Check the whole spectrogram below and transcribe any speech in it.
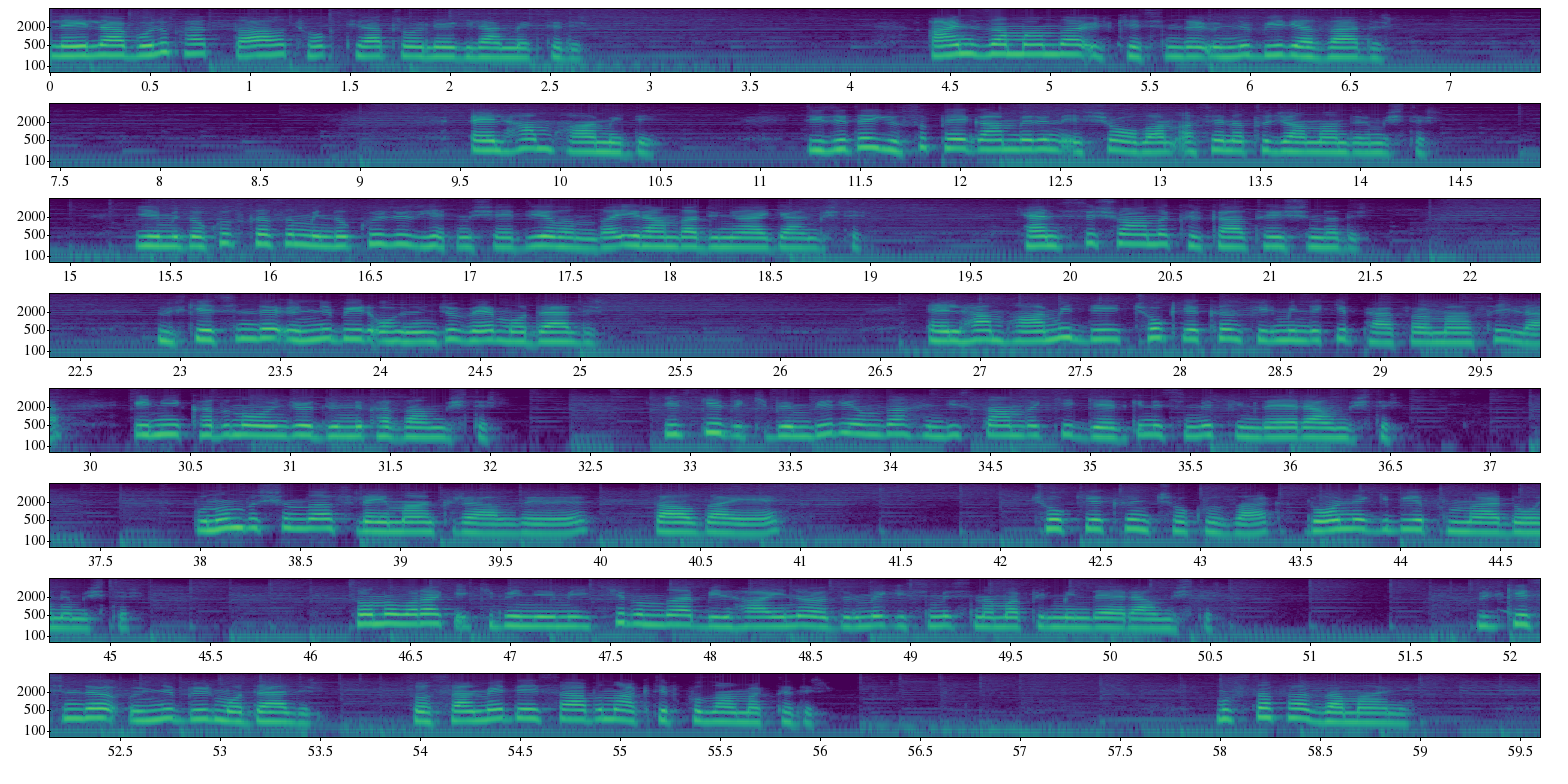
Leyla Bolukat daha çok tiyatro ile ilgilenmektedir. Aynı zamanda ülkesinde ünlü bir yazardır. Elham Hamidi Dizide Yusuf peygamberin eşi olan Asenat'ı canlandırmıştır. 29 Kasım 1977 yılında İran'da dünyaya gelmiştir. Kendisi şu anda 46 yaşındadır. Ülkesinde ünlü bir oyuncu ve modeldir. Elham Hamidi çok yakın filmindeki performansıyla en iyi kadın oyuncu ödülünü kazanmıştır. İlk kez 2001 yılında Hindistan'daki Gezgin isimli filmde yer almıştır. Bunun dışında Süleyman Krallığı, Daldaye, Çok Yakın Çok Uzak, Ronya gibi yapımlarda oynamıştır. Son olarak 2022 yılında Bir Haini Öldürmek isimli sinema filminde yer almıştır. Ülkesinde ünlü bir modeldir. Sosyal medya hesabını aktif kullanmaktadır. Mustafa Zamani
